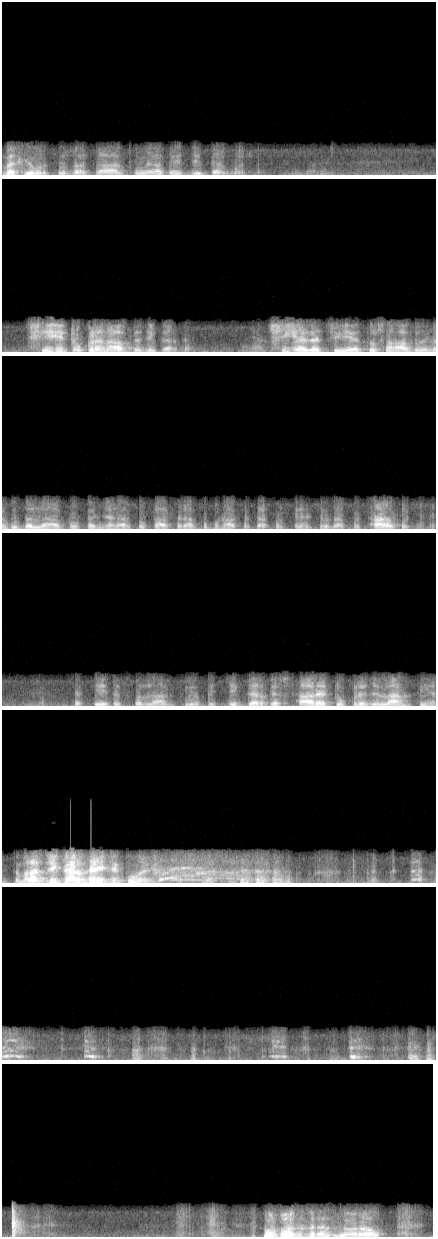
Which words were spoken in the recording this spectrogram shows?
میں کہ اور تو سرکار تو ہے ابے جدر گوش چھی ٹکڑے نا آپ دے جگر دے چھیے دے چھیے تو سا آپ دے کو دلہ کو کنجرہ کو کافرہ کو منافقہ کو کہیں چودہ کو سارا کچھ ہے یہ دسو لانتی ہو کہ جگر دے سارے ٹکڑے جو لانتی ہیں۔ تو جگر سے ہی کتوں ہیں؟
